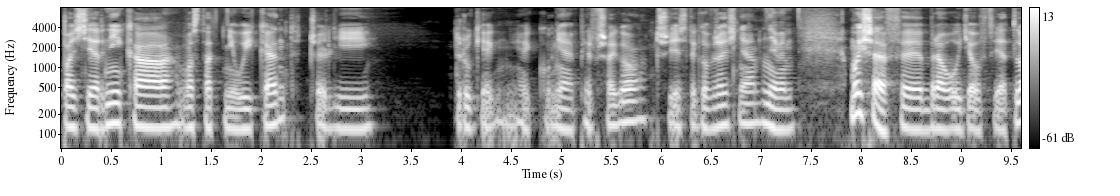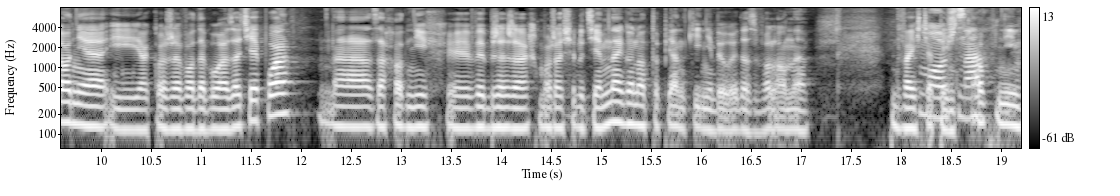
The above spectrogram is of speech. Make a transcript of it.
października w ostatni weekend, czyli drugiego, nie, pierwszego, 30 września, nie wiem. Mój szef y, brał udział w triatlonie i jako, że woda była za ciepła na zachodnich y, wybrzeżach Morza Śródziemnego, no to pianki nie były dozwolone. 25 Można. stopni.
